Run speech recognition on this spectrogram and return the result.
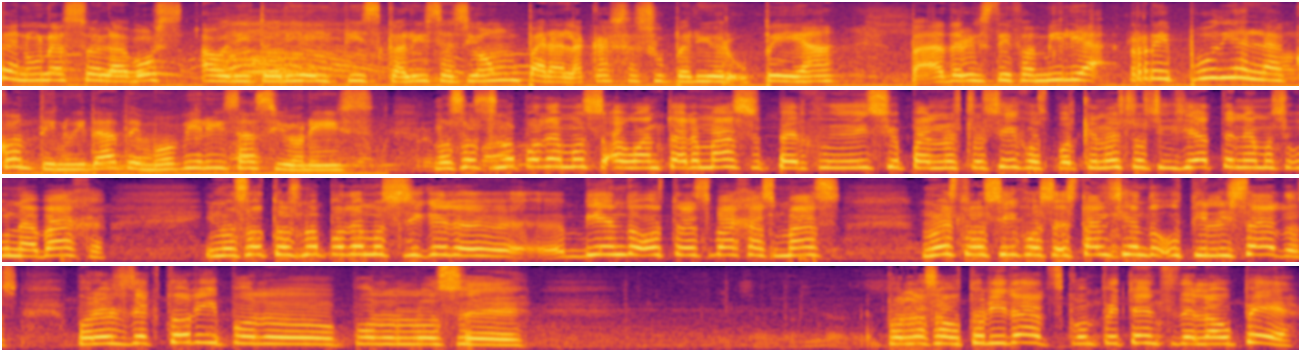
en una sola voz, auditoría y fiscalización para la Casa Superior UPEA, padres de familia repudian la continuidad de movilizaciones. Nosotros no podemos aguantar más perjuicio para nuestros hijos porque nuestros hijos ya tenemos una baja y nosotros no podemos seguir eh, viendo otras bajas más. Nuestros hijos están siendo utilizados por el sector y por, por los, eh, por las autoridades competentes de la UPEA.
